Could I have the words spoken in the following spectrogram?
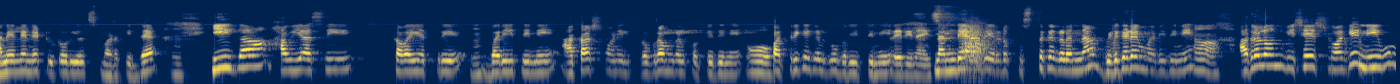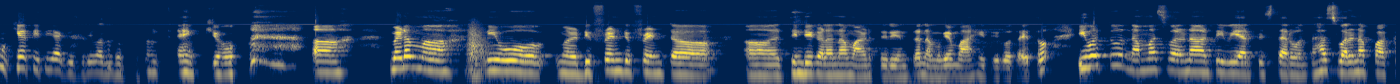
ಮನೆಯಲ್ಲೇನೆ ಟ್ಯೂಟೋರಿಯಲ್ಸ್ ಮಾಡ್ತಿದ್ದೆ. ಈಗ ಹವ್ಯಾಸಿ ಕವಯತ್ರಿ. ಬರೀತೀನಿ ಆಕಾಶವಾಣಿಲಿ ಪ್ರೋಗ್ರಾಮ್ಗಳು ಕೊಟ್ಟಿದ್ದೀನಿ ಪತ್ರಿಕೆಗಳಿಗೂ ಬರೀತೀನಿ. ವೆರಿ ನೈಸ್ ನಂದೇ ಆದ ಎರಡು ಪುಸ್ತಕಗಳನ್ನ ಬಿಡುಗಡೆ ಮಾಡಿದ್ದೀನಿ. ಅದ್ರಲ್ಲೊಂದು ವಿಶೇಷವಾಗಿ ನೀವು ಮುಖ್ಯ ಅತಿಥಿಯಾಗಿದ್ರಿ ಒಂದು ಥ್ಯಾಂಕ್ ಯು ಮೇಡಮ್ ನೀವು ಡಿಫ್ರೆಂಟ್ ಡಿಫ್ರೆಂಟ್ ತಿಂಡಿಗಳನ್ನ ಮಾಡ್ತೀರಿ ಅಂತ ನಮಗೆ ಮಾಹಿತಿ ಗೊತ್ತಾಯ್ತು. ಇವತ್ತು ನಮ್ಮ ಸ್ವರ್ಣ ಟಿವಿ ಅರ್ಪಿಸ್ತಾ ಇರುವಂತಹ ಸ್ವರ್ಣ ಪಾಕ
